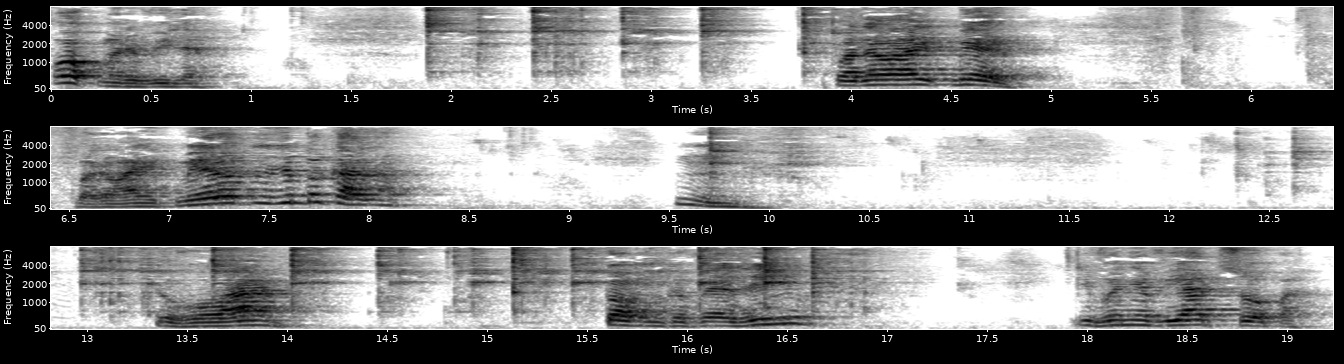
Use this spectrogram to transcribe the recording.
Oh, que maravilha. Podem lá ir comer. Podem lá ir comer ou trazer para casa. Hum. Eu vou lá, tomo um cafezinho e venho aviar de sopa.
